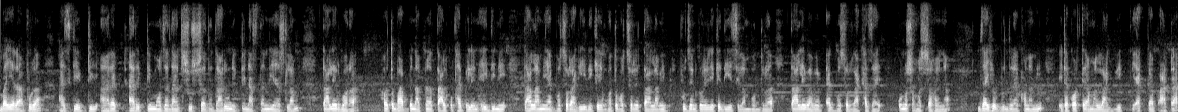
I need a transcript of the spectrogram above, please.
ভাইয়েরা, আপুরা, আজকে একটি আর এক আরেকটি মজাদার, সুস্বাদু, দারুণ একটি নাস্তা নিয়ে আসলাম। তালের বড়া। হয়তো ভাববেন আপনারা তাল কোথায় পেলেন এই দিনে? তাল আমি এক বছর আগেই রেখে, গত বছরের তাল আমি পূজন করে রেখে দিয়েছিলাম বন্ধুরা। তাল এভাবে এক বছর রাখা যায়, কোনো সমস্যা হয় না। যাই হোক বন্ধুরা, এখন আমি এটা করতে আমার লাগবে এক কাপ আটা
